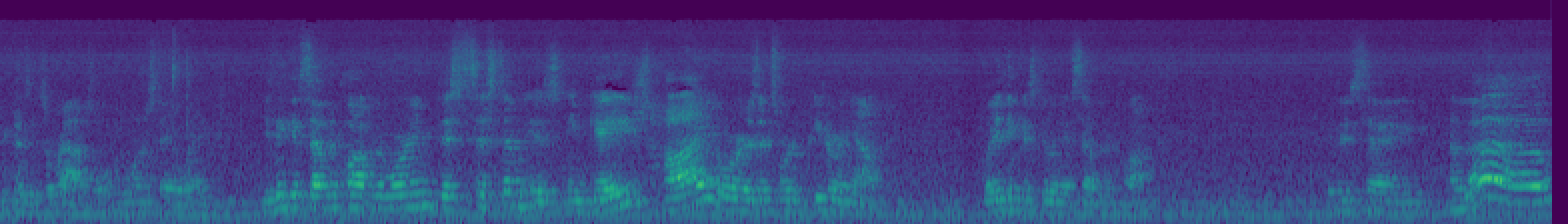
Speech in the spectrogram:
because it's arousal, we want to stay awake. You think it's 7 o'clock in the morning, this system is engaged, high, or is it sort of petering out? What do you think it's doing at 7 o'clock? It is saying, hello.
